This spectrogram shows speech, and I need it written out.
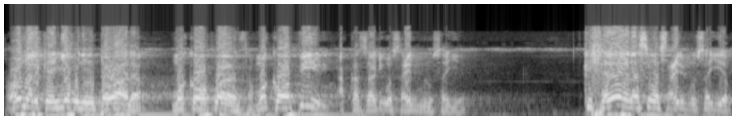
Umar kaingia kwenye utawala mwaka wa kwanza. Mwaka wa pili akazaliwa Said ibn Sayyab kisha yeye anasema Said ibn Sayyab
